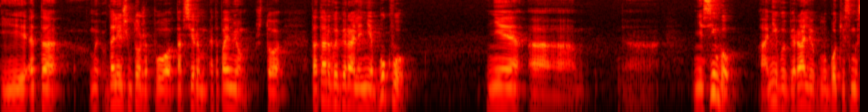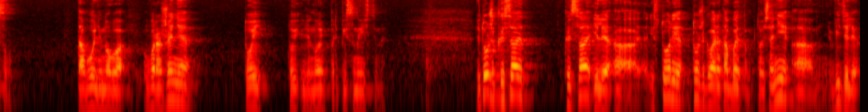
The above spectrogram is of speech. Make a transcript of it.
и это мы в дальнейшем тоже по тавсирам это поймем, что татары выбирали не букву, не, а, а, не символ, а они выбирали глубокий смысл того или иного выражения той, той или иной предписанной истины. И тоже Кайса, Кайса или а, история тоже говорят об этом. То есть они а, видели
